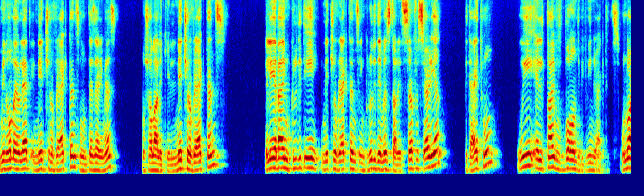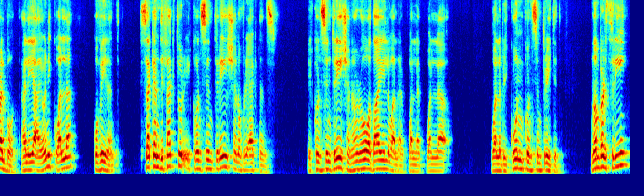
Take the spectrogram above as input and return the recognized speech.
مين هم يا أولاد ال nature of reactants ممتازة يا ريماس ما شاء الله عليك. ال nature of reactants اللي هي بقى included إيه؟ ال nature of reactants included يا مستر ال surface area بتاعتهم وال type of bond between reactants ونوع ال bond هل هي ionic ولا covalent second factor ال concentration of reactants ال concentration هل هو dilute ولا ولا ولا ولا بيكون concentrated. number 3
